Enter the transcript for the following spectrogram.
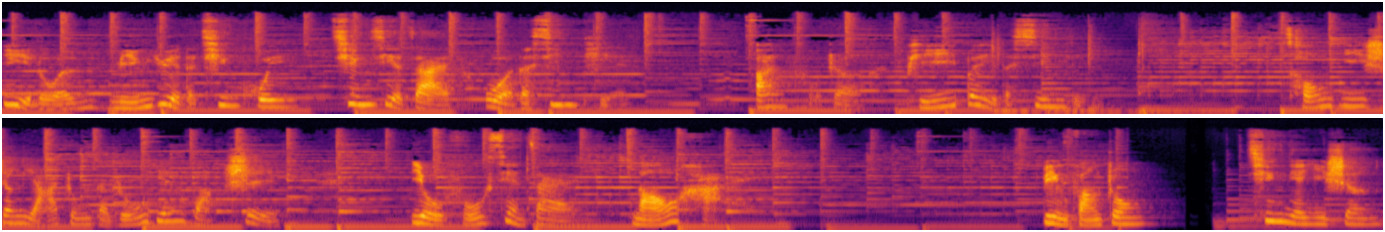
一轮明月的清辉倾泻在我的心田，安抚着疲惫的心灵。从医生涯中的如烟往事。又浮现在脑海。病房中，青年医生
